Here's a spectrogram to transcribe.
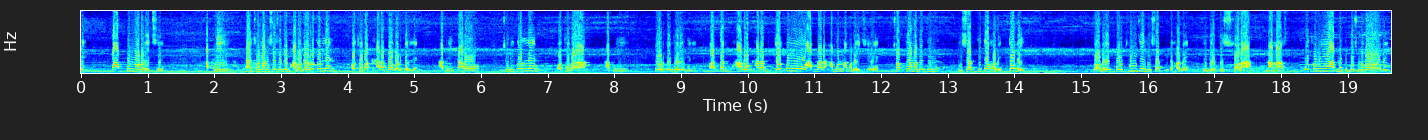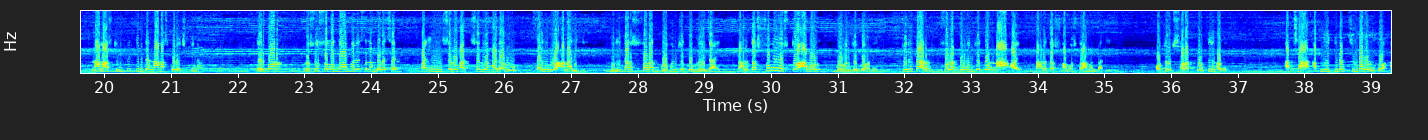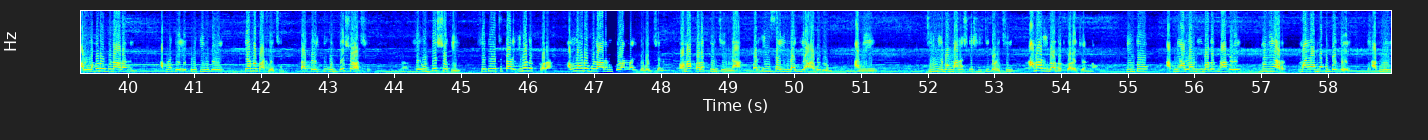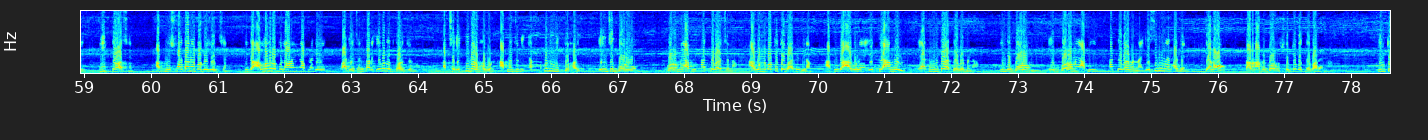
পাপ পুণ্য রয়েছে, আপনি একজন মানুষের সাথে ভালো ব্যবহার করলেন অথবা খারাপ ব্যবহার করলেন? আপনি কারও চুরি করলেন অথবা আপনি চোরকে ধরে দিলেন? অর্থাৎ ভালো, খারাপ যত আপনার আমল নামা রয়েছে সবকে আমাদের দিন হিসাব দিতে হবে? তবে তবে প্রথম যে হিসাব দিতে হবে, সেটি হচ্ছে সলা নামাজ। প্রথমে আপনাকে প্রশ্ন করা হবে, নামাজ, তুমি পৃথিবীতে নামাজ পড়েছো কিনা? এরপর রসুল সাল্লাম বলেছেন আমালিহি। যদি তার সালাত গ্রহণযোগ্য হয়ে যায়, তাহলে তার সমস্ত আমল গ্রহণযোগ্য হবে। যদি তার সলাদ গ্রহণযোগ্য না হয়, তাহলে তার সমস্ত আমল বাতিল। অতএব সলাদ করতেই হবে। আচ্ছা আপনি একটিবার চিন্তা করুন তো, আল্লাহ রবুল্লা আলমী আপনাকে এই পৃথিবীতে কেন পাঠিয়েছেন? তার তো একটি উদ্দেশ্য আছে। সেই উদ্দেশ্য কি? সেটি হচ্ছে তার ইবাদত করা। আল্লাহ রবুল্লা আলম কোরআন মালিকে বলছেন অমা খালাকুল জিন্না ওয়াল ইনসা ইল্লা লিয়া আবুদুন আমি জিন এবং মানুষকে সৃষ্টি করেছি আমার ইবাদত করার জন্য। কিন্তু আপনি আল্লাহর ইবাদত না করে দুনিয়ার মায়া মহব্বতে আপনি লিপ্ত আছেন। আপনি শয়তানের পথে চলছেন। কিন্তু আল্লাহ রবুল আলমিন আপনাকে পাঠিয়েছেন তার ইবাদত করার জন্য। আচ্ছা একটিবার ভাবুন, আপনার যদি এক্ষুনি মৃত্যু হয়, এই যে গরম গরমে আপনি থাকতে পারছেন না। আগুনের কথা তো বাদ দিলাম। আপনি তো আগুনে একটি আঙুল, এক মিনিটও রাখতে পারবেন না। কিন্তু গরম, এই গরমে আপনি থাকতে পারবেন না। এসি রুমে থাকেন। কেন? কারণ আপনি গরম সহ্য করতে পারেন না। কিন্তু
